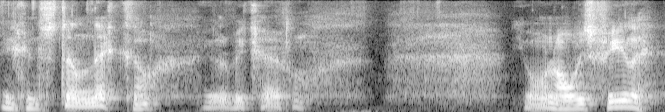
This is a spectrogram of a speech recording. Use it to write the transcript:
You can still nick though, you gotta be careful. You won't always feel it.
